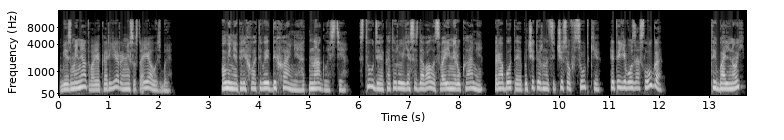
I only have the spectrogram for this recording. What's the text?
Без меня твоя карьера не состоялась бы. У меня перехватывает дыхание от наглости. Студия, которую я создавала своими руками, работая по 14 часов в сутки, это его заслуга? Ты больной?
